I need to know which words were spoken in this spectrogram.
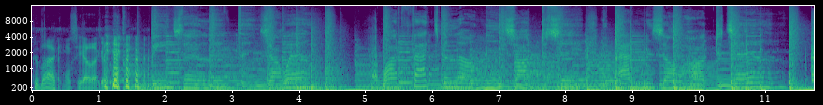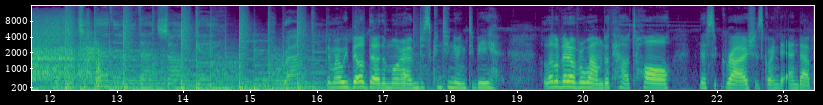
Good luck. we'll see how that goes. Beans things are well. What facts belong, it's hard to say. Your pattern is so hard to tell. We're together, that's our game. Round The more we build, though, the more I'm just continuing to be a little bit overwhelmed with how tall this garage is going to end up.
